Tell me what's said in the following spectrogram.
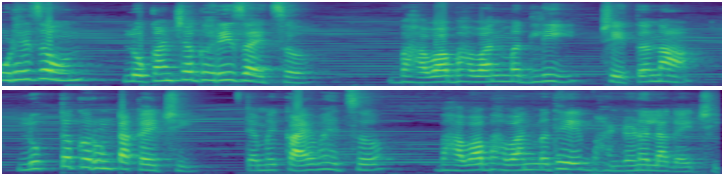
पुढे जाऊन लोकांच्या घरी जायचं. भावाभावांमधली चेतना लुप्त करून टाकायची. त्यामुळे काय व्हायचं? भावाभावांमध्ये भांडणं लागायची.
